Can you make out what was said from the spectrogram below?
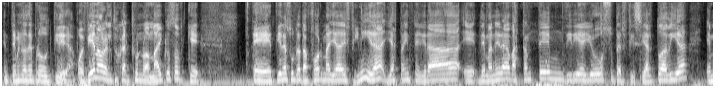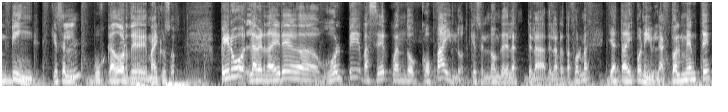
en términos de productividad. Pues bien, ahora le toca el turno a Microsoft que eh, tiene su plataforma ya definida, ya está integrada eh, de manera bastante, mm, diría yo, superficial todavía en Bing, que es el buscador de Microsoft. Pero la verdadera uh, golpe va a ser cuando Copilot, que es el nombre de la, plataforma, ya está disponible. Actualmente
